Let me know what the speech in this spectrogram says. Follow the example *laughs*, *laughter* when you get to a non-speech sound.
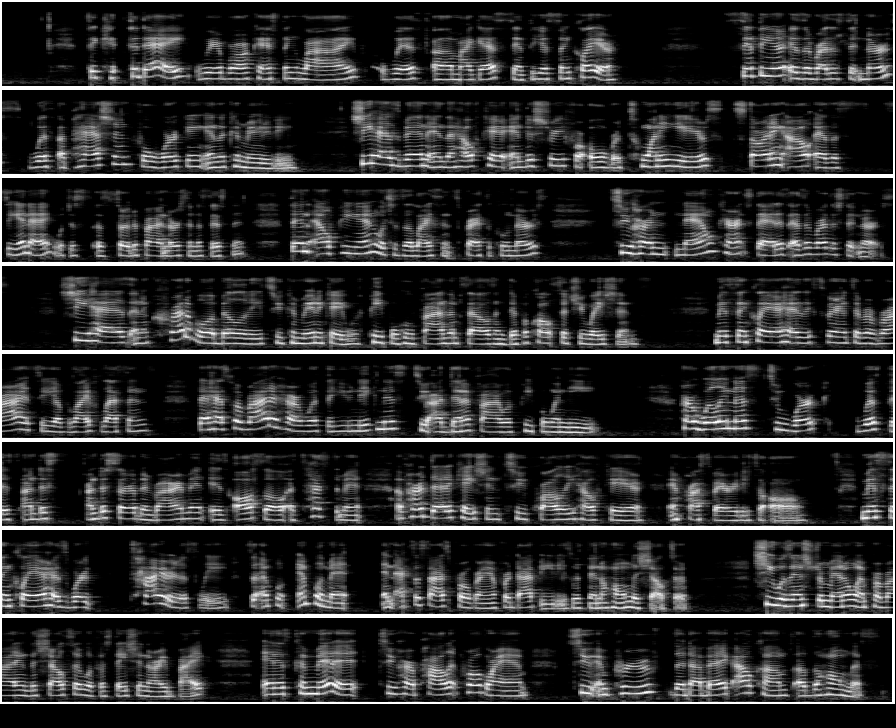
Today, we're broadcasting live with uh, my guest, Cynthia Sinclair. Cynthia is a registered nurse with a passion for working in the community. She has been in the healthcare industry for over 20 years, starting out as a CNA, which is a certified nursing assistant, then LPN, which is a licensed practical nurse, to her now current status as a registered nurse. She has an incredible ability to communicate with people who find themselves in difficult situations. Ms. Sinclair has experienced a variety of life lessons that has provided her with the uniqueness to identify with people in need. Her willingness to work with this understanding underserved environment is also a testament of her dedication to quality health care and prosperity to all. Ms. Sinclair has worked tirelessly to impl- implement an exercise program for diabetes within a homeless shelter. She was instrumental in providing the shelter with a stationary bike and is committed to her pilot program to improve the diabetic outcomes of the homeless.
